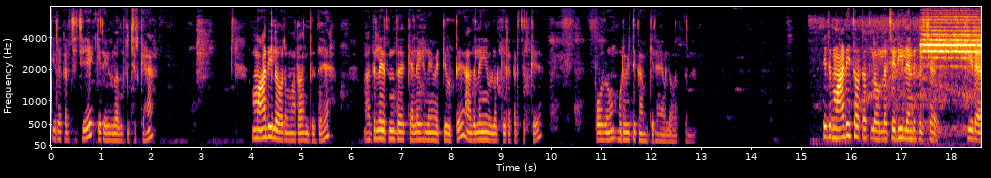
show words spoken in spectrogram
கீரை கிடச்சிச்சு. கீரை இவ்வளோ அது பிடிச்சிருக்கேன் மாடியில் ஒரு மரம் இருந்தது. அதில் இருந்த கிளைகளையும் வெட்டி விட்டு அதுலேயும் இவ்வளோ கீரை கிடச்சிருக்கு. போதும் ஒரு வீட்டுக்கு காமிக்கிறேன் எவ்வளோ வருதுன்னு. இது மாடி தோட்டத்தில் உள்ள செடியிலேருந்து பிடிச்ச கீரை.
